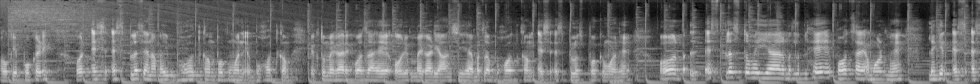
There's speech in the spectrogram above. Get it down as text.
ओके पोकेडिक और एस एस प्लस है ना भाई, बहुत कम पोकेमोन है, बहुत कम। एक तो मेगा रिक्वाजा है और मेगा डियांसी है मतलब बहुत कम एस एस प्लस पोकेमोन है। और एस प्लस तो भाई यार मतलब है, बहुत सारे अमाउंट में है, लेकिन एस एस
